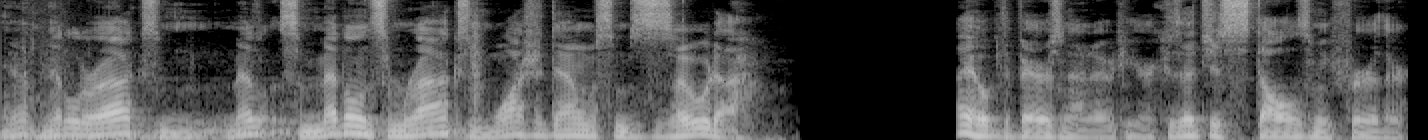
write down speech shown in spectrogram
Yeah, metal rocks and metal, some metal and some rocks and wash it down with some soda. I hope the bear's not out here because that just stalls me further.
